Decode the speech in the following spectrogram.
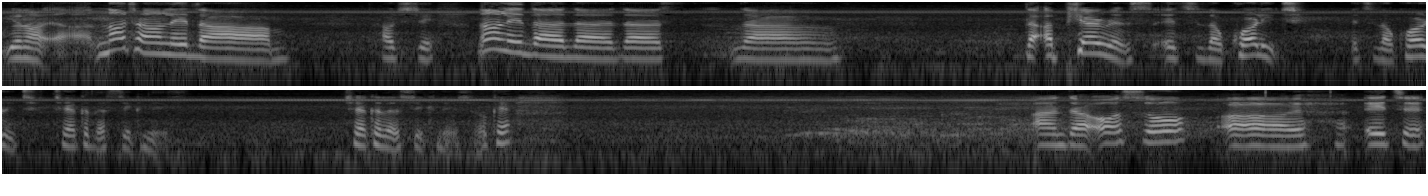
You know, not only the how to say not only the the the the the appearance it's the quality. It's the quality. Check the thickness check the thickness okay? And also uh, it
